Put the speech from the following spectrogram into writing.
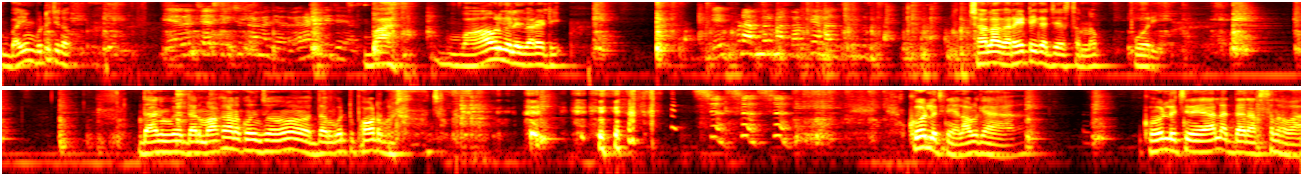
భయం పుట్టించినావు. బా మామూలుగా లేదు వెరైటీ చాలా వెరైటీగా చేస్తున్నా పూరి. దాని మీద దాని మొఖాన కొంచెం దాని కొట్టి పౌడర్ కొట్టు కోళ్ళు వచ్చినాయా లోపలికా? కోళ్ళు వచ్చినాయా లేదా దాన్ని అరుస్తున్నావా?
